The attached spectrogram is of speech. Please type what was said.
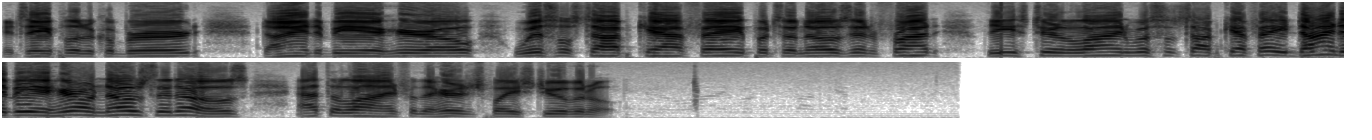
It's Apolitical Bird, Dying to Be a Hero, Whistle Stop Cafe puts a nose in front. These two to the line, Whistle Stop Cafe, Dying to Be a Hero, nose to nose at the line for the Heritage Place Juvenile.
